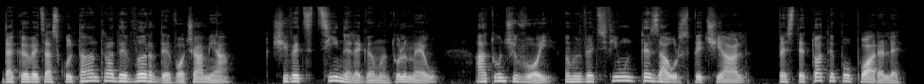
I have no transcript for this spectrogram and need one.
dacă veți asculta într-adevăr de vocea mea și veți ține legământul meu, atunci voi îmi veți fi un tezaur special peste toate popoarele,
